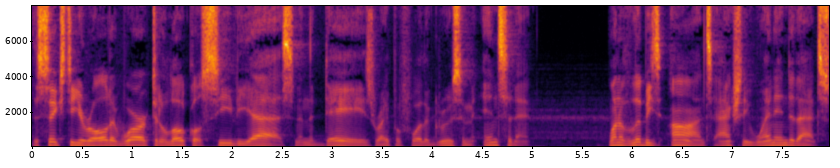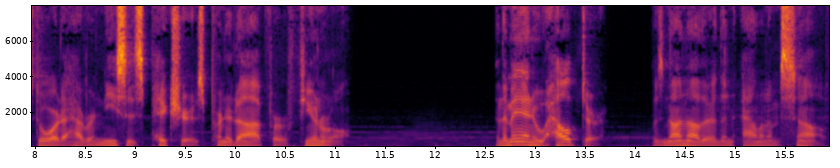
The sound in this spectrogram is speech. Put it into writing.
The 60 year old had worked at a local CVS, and in the days right before the gruesome incident, one of Libby's aunts actually went into that store to have her niece's pictures printed up for her funeral. And the man who helped her was none other than Allen himself,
